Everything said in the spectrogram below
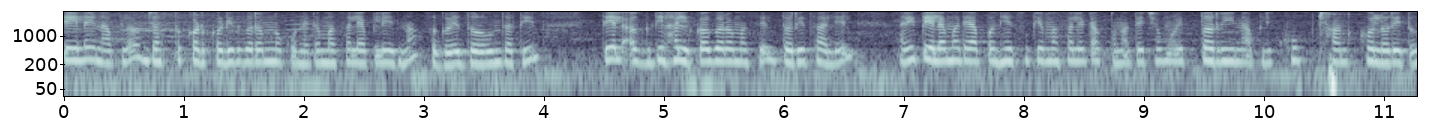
तेल आहे ना आपलं जास्त कडकडीत गरम नको नाही तर मसाले आपले आहेत ना सगळे जळून जातील. तेल अगदी हलकं गरम असेल तरी चालेल. आणि तेलामध्ये आपण हे सुके मसाले टाकतो ना त्याच्यामुळे तरी ना आपली खूप छान कलर येतो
